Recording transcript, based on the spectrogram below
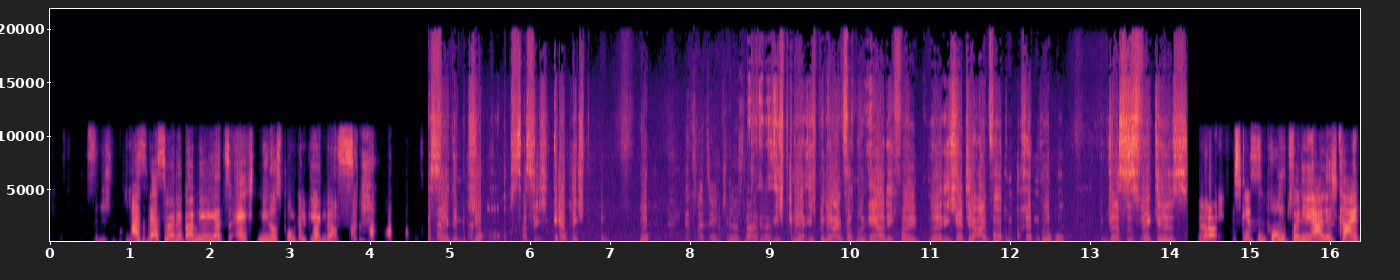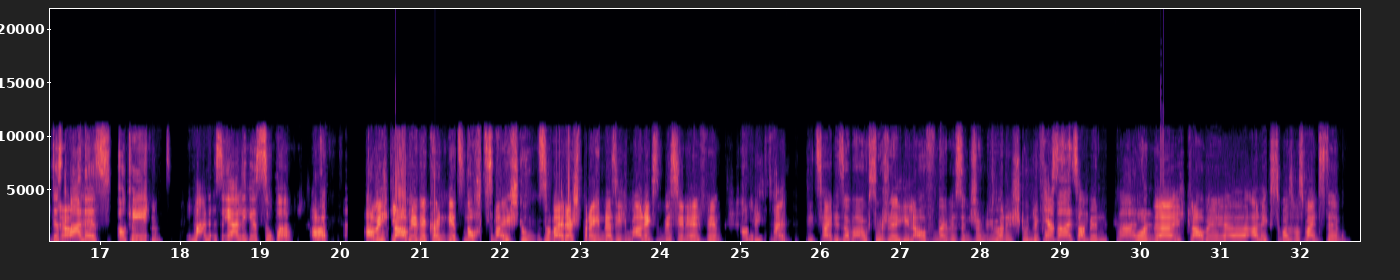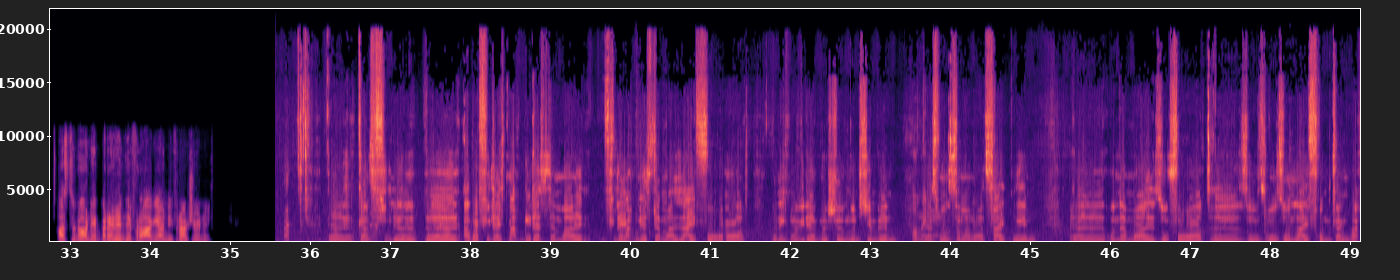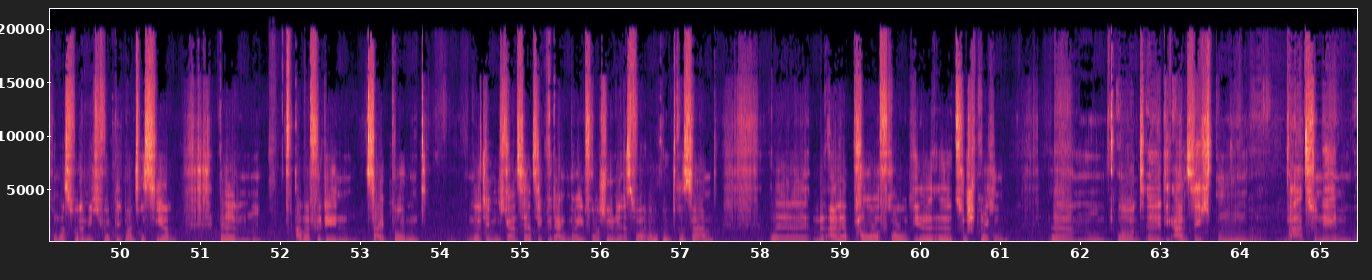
Also das würde bei mir jetzt echt Minuspunkte geben. Das, das zeichnet mich ja auch aus, dass ich ehrlich bin. Ne? Jetzt wird echt schwierig. Ich bin, ja, ich bin ja einfach nur ehrlich, weil ne, ich hätte ja einfach auch nachher nur dass es weg ist. Ja. Es gibt einen Punkt für die Ehrlichkeit des ja. Mannes. Okay, Mann ist ehrlich, ist super. Aber, aber ich glaube, wir könnten jetzt noch zwei Stunden so weitersprechen, dass ich dem Alex ein bisschen helfe. Aber die Zeit, die Zeit ist aber auch so schnell gelaufen, weil wir sind schon über eine Stunde fast ja, zusammen. Wahnsinn. Und äh, ich glaube, äh, Alex, was, was meinst du? Hast du noch eine brennende Frage an die Frau Schöne? Äh, ganz viele, äh, aber vielleicht machen wir das dann mal, vielleicht machen wir es dann mal live vor Ort, wenn ich mal wieder schön in München bin, Unbedingt. dass wir uns dann mal Zeit nehmen äh, und dann mal so vor Ort äh, so, so, so einen Live-Rundgang machen. Das würde mich wirklich mal interessieren. Ähm, aber für den Zeitpunkt möchte ich mich ganz herzlich bedanken bei Ihnen, Frau Schöne. Es war hochinteressant, äh, mit einer Powerfrau hier zu sprechen ähm, und die Ansichten wahrzunehmen,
